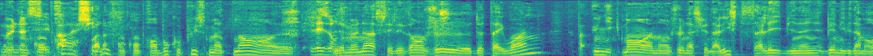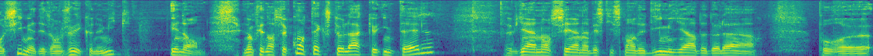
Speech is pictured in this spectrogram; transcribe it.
On comprend, par la Chine. on comprend beaucoup plus maintenant euh, les, menaces et les enjeux de Taïwan. Pas uniquement un enjeu nationaliste, ça l'est bien, bien évidemment aussi, mais il y a des enjeux économiques énormes. donc c'est dans ce contexte-là que Intel, vient annoncer un investissement de 10 milliards de dollars pour euh,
